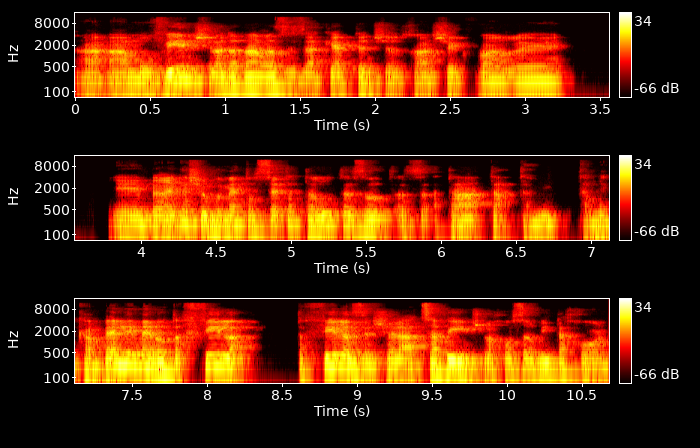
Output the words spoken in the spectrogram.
כשהמוביל של הדבר הזה זה הקפטן שלך, שכבר ברגע שהוא באמת עושה את הטעות הזאת, אז אתה, אתה, אתה, אתה מקבל ממנו את הפיל, את הפיל הזה של העצבים, של החוסר ביטחון,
